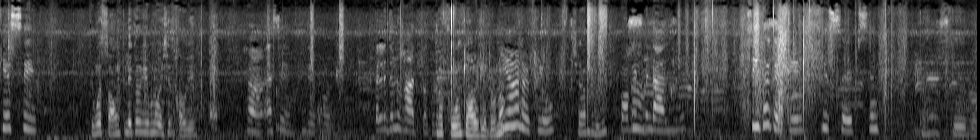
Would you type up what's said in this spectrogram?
कैसे? तुम सॉन्ग प्ले करोगे वैसे सिखाओगे। हाँ ऐसे देखो। पहले दोनों हाथ पकड़ो। मैं फ़ोन क्या रख लेता हूँ ना? यहाँ रख लो। चार पॉकेट में डाल दो। सीधा करके इस साइड से। लो।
